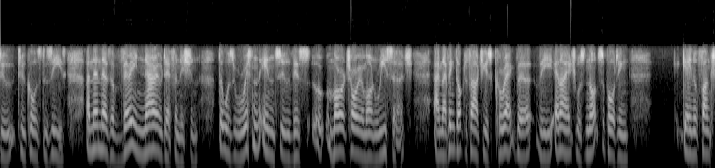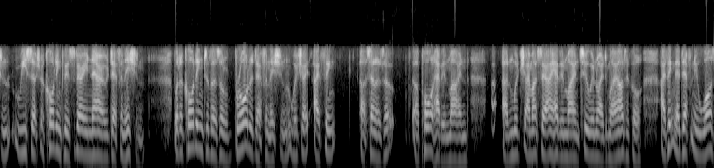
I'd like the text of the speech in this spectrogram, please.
to, to cause disease. And then there's a very narrow definition that was written into this uh, moratorium on research. And I think Dr. Fauci is correct. The, the NIH was not supporting gain of function research according to this very narrow definition. But according to the sort of broader definition, which I, I think uh, Senator uh, Paul had in mind, uh, and which I must say I had in mind too in writing my article, I think there definitely was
